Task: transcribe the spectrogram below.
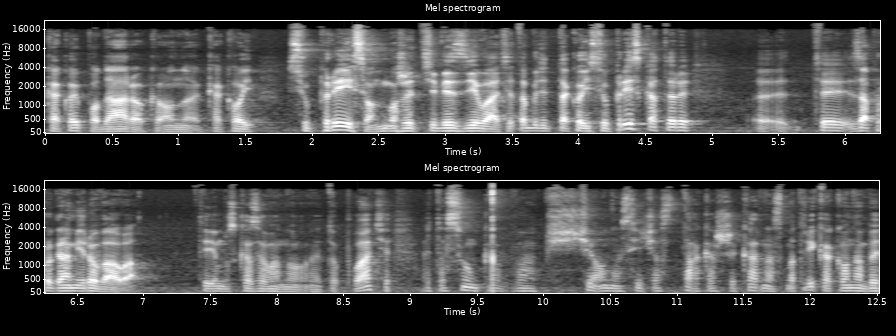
какой подарок он, какой сюрприз он может тебе сделать. Это будет такой сюрприз, который э, ты запрограммировала. Ты ему сказала, ну, это платье, эта сумка вообще у нас сейчас так шикарна, смотри, как она бы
